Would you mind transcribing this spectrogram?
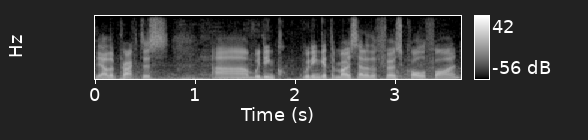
the other practice. Um, we didn't we didn't get the most out of the first qualifying,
